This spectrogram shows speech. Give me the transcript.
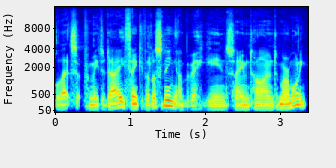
Well, that's it for me today. Thank you for listening. I'll be back again same time tomorrow morning.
